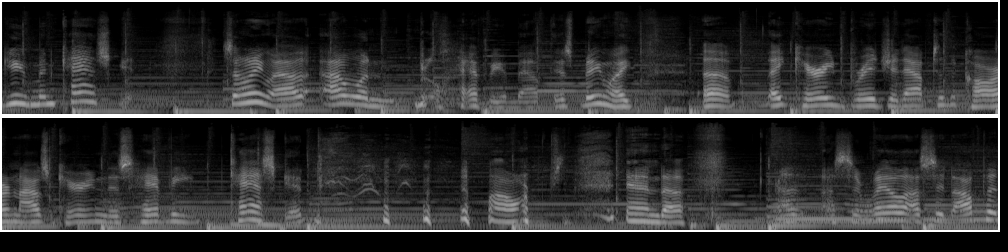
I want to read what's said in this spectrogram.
human casket. So anyway, I, I wasn't real happy about this. But anyway, uh, they carried Bridget out to the car, and I was carrying this heavy casket in my arms. And uh, I, I, said, "Well, I said I'll put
